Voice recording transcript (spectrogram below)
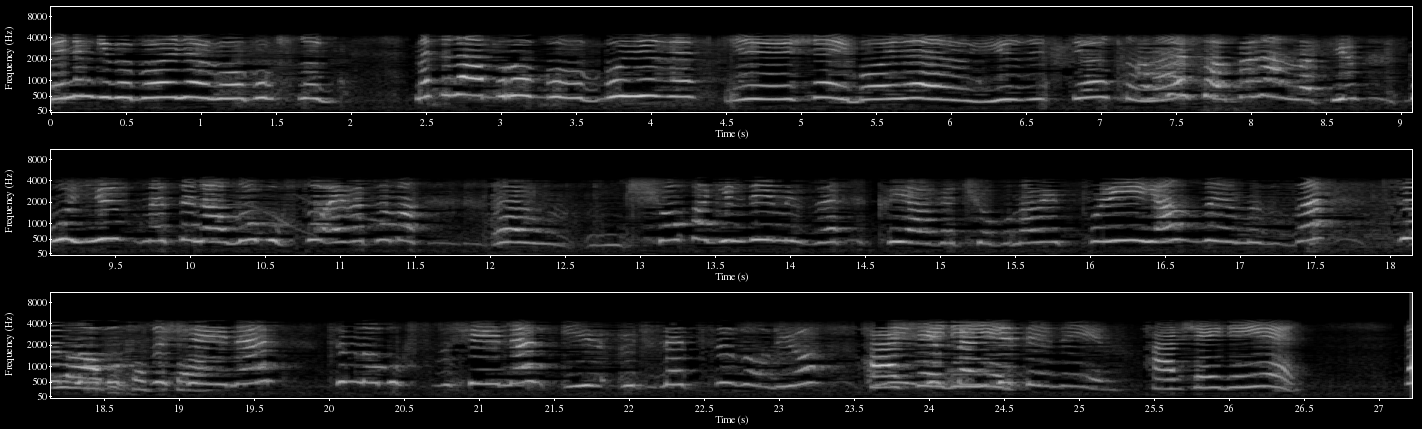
benim gibi böyle Robux'lu mesela bu, bu, bu yüz es- e, şey böyle yüz istiyorsanız Arkadaşlar ben anlatayım. Bu 100 mesela Robux'u evet ama em, shop'a girdiğimizde kıyafet shop'una ve free yazdığımızda çok şeyler tüm Robux'lu şeyler ücretsiz oluyor. Her Onun şey değil. her şey değil. Ve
